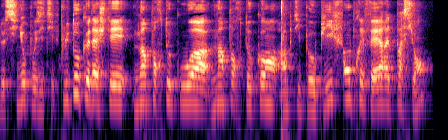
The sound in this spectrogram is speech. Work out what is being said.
de signaux positifs. Plutôt que d'acheter n'importe quoi, n'importe quand, un petit peu au pif, on préfère être patient,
